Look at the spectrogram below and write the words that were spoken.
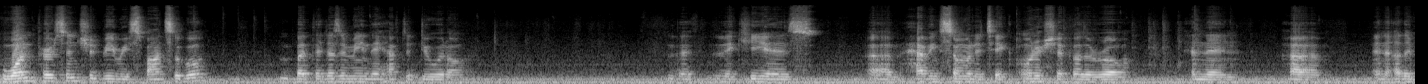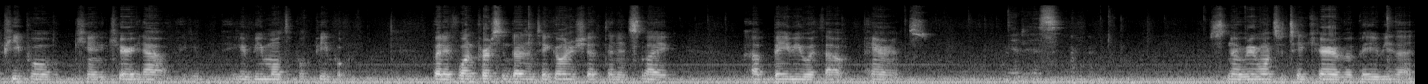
One person should be responsible, but that doesn't mean they have to do it all. The, the key is um, having someone to take ownership of the role and then um, and other people can carry it out. It could, it could be multiple people. But if one person doesn't take ownership, then it's like a baby without parents. It is. Just nobody wants to take care of a baby that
